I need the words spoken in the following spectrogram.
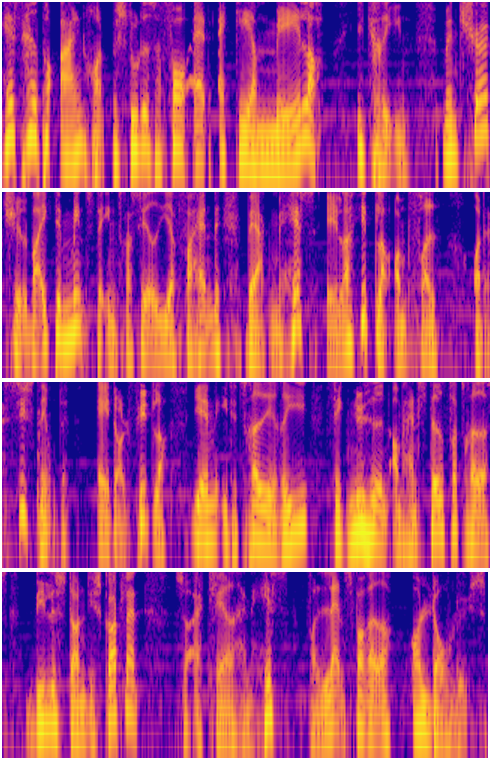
Hess havde på egen hånd besluttet sig for at agere maler i krigen, men Churchill var ikke det mindste interesseret i at forhandle hverken med Hess eller Hitler om fred, og da sidstnævnte, Adolf Hitler, hjemme i det tredje rige, fik nyheden om hans stedfortræders vilde stunt i Skotland, så erklærede han Hess for landsforræder og lovløs.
